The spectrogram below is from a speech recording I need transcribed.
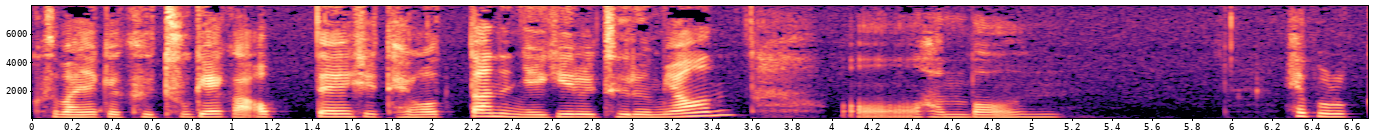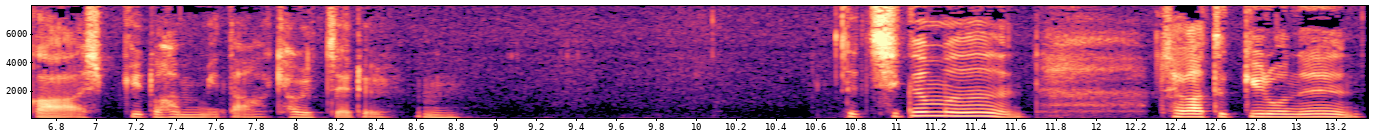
그래서 만약에 그 두 개가 업데이트 되었다는 얘기를 들으면, 어, 한번 해볼까 싶기도 합니다. 결제를. 음. 근데 지금은 제가 듣기로는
